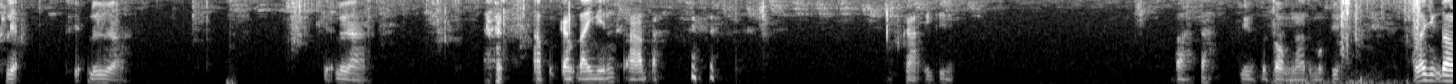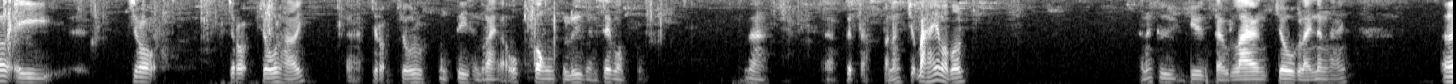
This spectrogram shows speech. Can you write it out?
ធ្លាក់ធ្លាក់លើអាធ្លាក់លើអាអាប្រកាន់ដៃនេះនឹងស្អាតបាទ ផ្កាអីទេបាទតាយើងបន្តដំណើរទៅមុខទៀតឥឡូវយើងដល់អីច្រកច្រកចូលហើយច្រកចូលមន្ទីរសម្រាប់អូកង់ពលឺមែនទេបងប្អូនបាទគិតថាប៉ុណ្ណឹងច្បាស់ទេបងប្អូនអាហ្នឹងគឺយើងទៅឡើងចូលកន្លែងហ្នឹងហើយអឺ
